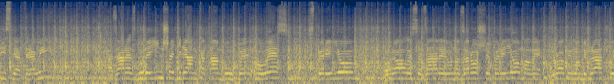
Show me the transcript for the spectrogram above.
після трави, а зараз буде інша ділянка, там був з перейом, оралося, зараз воно заросше перейом, але зробимо міжрадку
